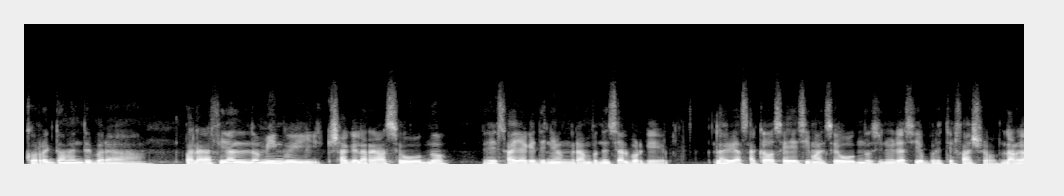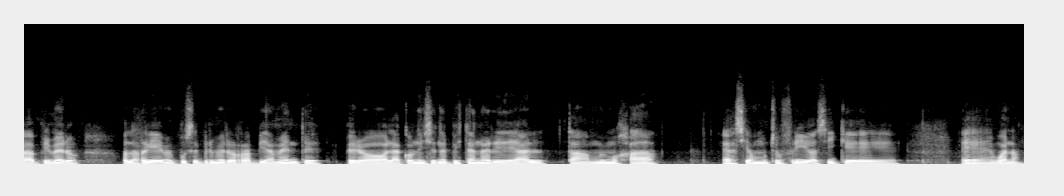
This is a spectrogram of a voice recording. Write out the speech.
correctamente para, para la final del domingo y ya que largaba segundo, eh, sabía que tenía un gran potencial porque le había sacado seis décimas al segundo, si no hubiera sido por este fallo, largaba primero. Lo largué, me puse primero rápidamente, pero la condición de pista no era ideal, estaba muy mojada, hacía mucho frío, así que eh, bueno,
